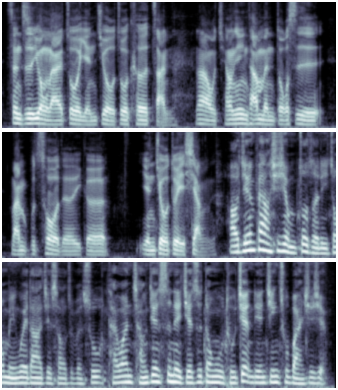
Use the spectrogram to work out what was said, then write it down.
甚至用来做研究、做科展，那我相信他们都是蛮不错的一个研究对象好，今天非常谢谢我们作者李忠明为大家介绍这本书《台湾常见室内节肢动物图鉴》，联经出版，谢谢。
